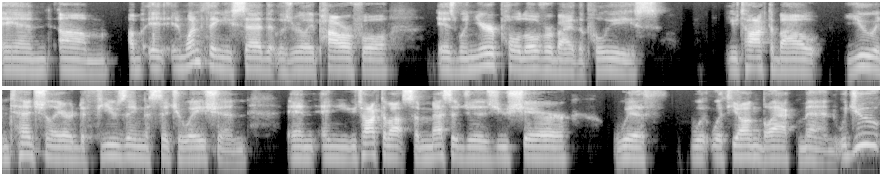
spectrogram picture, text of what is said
And um, and one thing you said that was really powerful is when you're pulled over by the police, you talked about you intentionally are diffusing the situation and and you talked about some messages you share with with, with young black men. Would you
